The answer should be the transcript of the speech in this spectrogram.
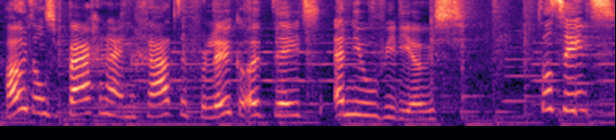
Houd onze pagina in de gaten voor leuke updates en nieuwe video's. Tot ziens!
